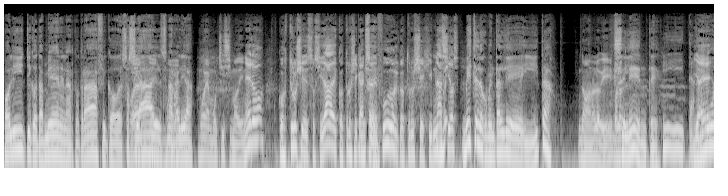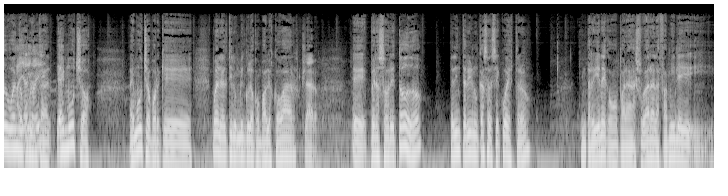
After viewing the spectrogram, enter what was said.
político también, el narcotráfico, social, es una mueve- realidad. Mueve muchísimo dinero, construye sociedades, construye canchas Sí. de fútbol, construye gimnasios. ¿Viste el documental de Higuita? No, no lo vi. ¿Vos lo- Excelente. ¿Y hay- Muy buen hay documental. Y hay mucho. Hay mucho porque, bueno, él tiene un vínculo con Pablo Escobar. Claro. Eh, pero sobre todo, él interviene en un caso de secuestro interviene como para ayudar a la familia y,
